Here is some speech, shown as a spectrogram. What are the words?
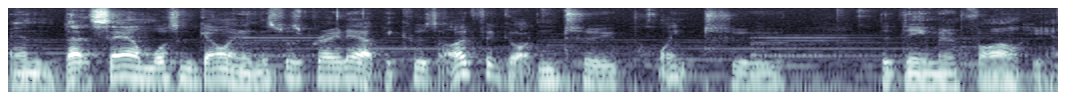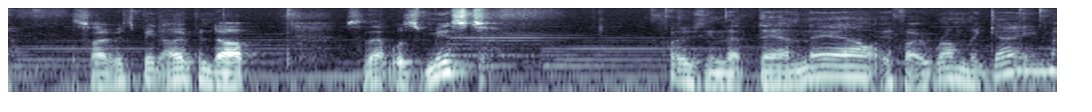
and that sound wasn't going and this was grayed out because I'd forgotten to point to the demon file here. So it's been opened up, so that was missed. Closing that down now, if I run the game,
